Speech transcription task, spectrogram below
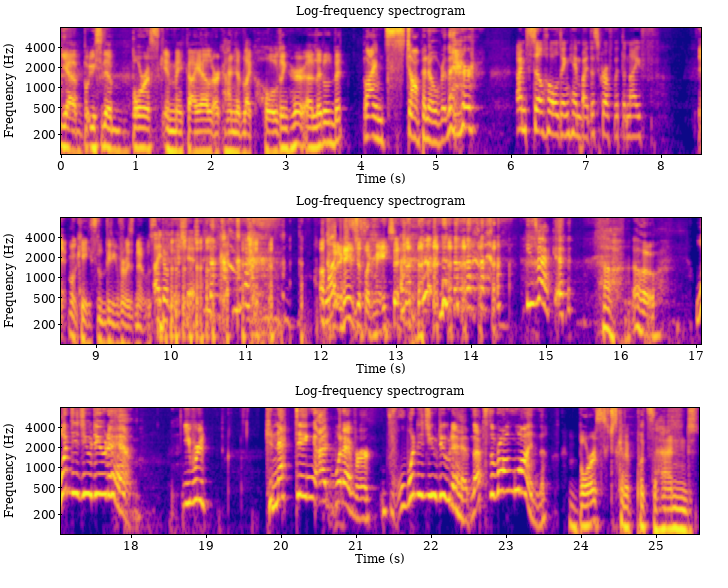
yeah, but you see that Boris and Mikhail are kind of like holding her a little bit. I'm stomping over there. I'm still holding him by the scruff with the knife. Yeah, okay, he's still bleeding from his nose. I don't give a shit. Oh, God, it is just like me. He's back. oh. What did you do to him? You were connecting at whatever. What did you do to him? That's the wrong one. Boris just kind of puts the hand,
